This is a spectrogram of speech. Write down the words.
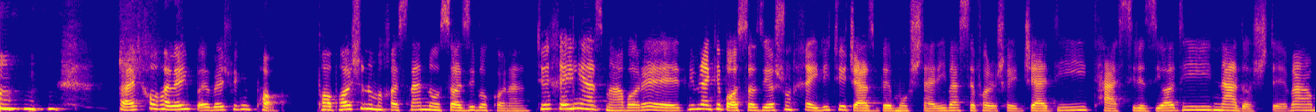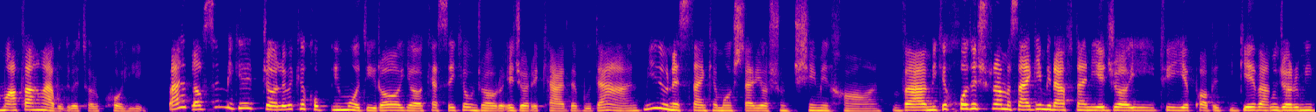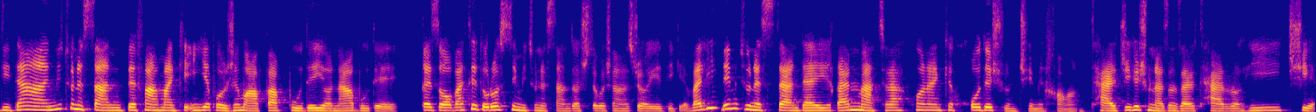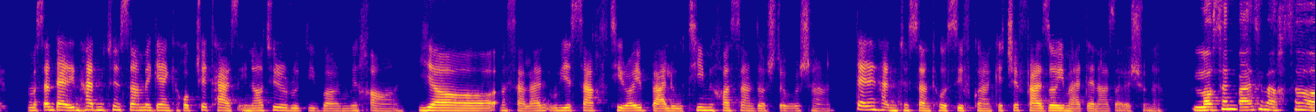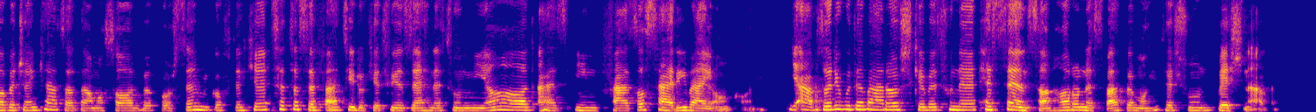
ولی خب حالا بهش بگیم پاپ. پاپهاشون رو می‌خواستن نوسازی بکنن. توی خیلی از موارد می‌بینن که بازسازیاشون خیلی توی جذب مشتری و سفارش های جدید تاثیر زیادی نداشته و موفق نبوده به طور کلی. بعد لاسن میگه جالبه که خب این مدیرا یا کسایی که اونجا رو اجاره کرده بودن می‌دونستن که مشتریاشون چی می‌خوان و میگه خودشون هم مثلا اگه می‌رفتن یه جایی توی یه پاپ دیگه و اونجا رو می‌دیدن می‌تونستن بفهمن که این یه پروژه موفق بوده یا نبوده. قضاوت درستی می‌تونستن داشته باشن از جای دیگه. ولی نمی‌تونستن دقیقا مطرح کنن که خودشون چی می‌خوان. ترجیحشون از نظر طراحی چیه؟ مثلا در این حد می‌تونستن بگن که خب چه تزئیناتی رو رو دیوار می‌خوان یا مثلا روی سقف تیرای بلوطی می‌خواستن داشته باشن. در این حد می‌تونستن توصیف کنن که چه فضایی مد نظرشونه. لاسن بعضی وقتا به جای اینکه از آدم سوال بپرسه می‌گفته که سه تا صفتی رو که توی ذهنتون میاد از این فضا سریع بیان کنید. یه ابزاری بوده براش که بتونه حس انسانها رو نسبت به محیطشون بشنوه.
